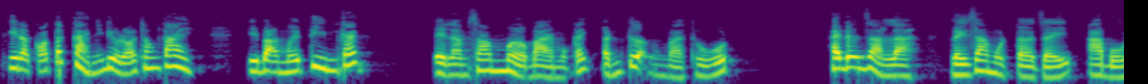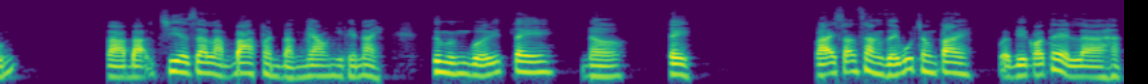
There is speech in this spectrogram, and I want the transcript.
khi đã có tất cả những điều đó trong tay, thì bạn mới tìm cách để làm sao mở bài một cách ấn tượng và thu hút. Hãy đơn giản là lấy ra một tờ giấy A4 và bạn chia ra làm 3 phần bằng nhau như thế này, tương ứng với T, N, và hãy sẵn sàng giấy bút trong tay, bởi vì có thể là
